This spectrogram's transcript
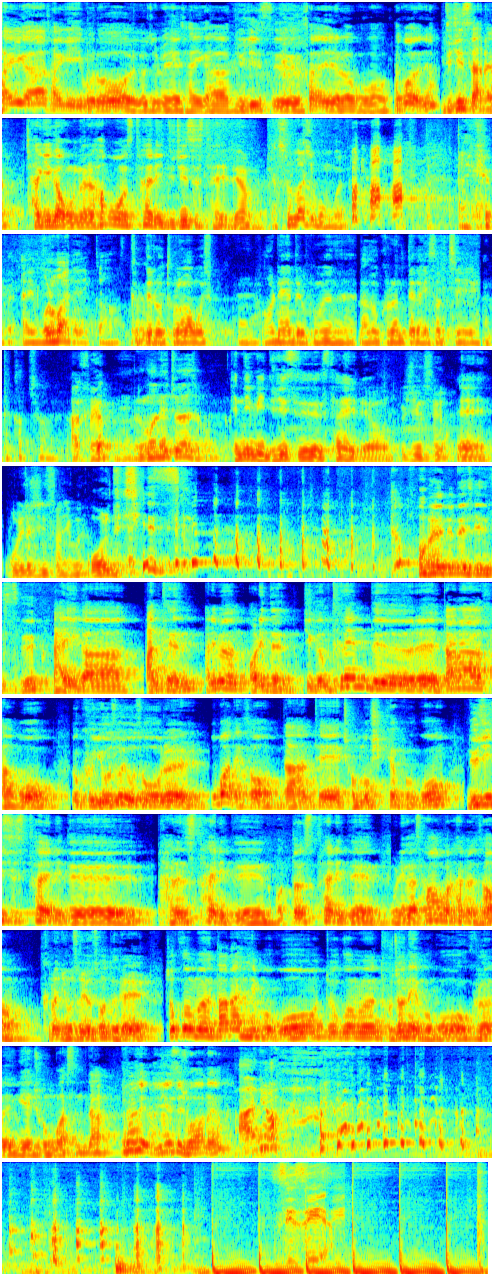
자기가 자기 입으로 요즘에 자기가 뉴진스 스타일이라고 하거든요? 뉴진스 알아요? 자기가 오늘 하고 온 스타일이 뉴진스 스타일이에요. 야, 술 마시고 온 거야? 아니, 그, 아니 물어봐야 되니까 그때로 돌아가고 싶고 어린애들 보면은 나도 그런 때가 있었지 안타깝죠 아, 그래요? 네, 응원해줘야죠 제님이 뉴진스 스타일이에요. 뉴진스요? 네. 올드 진스 아니고요? 올드 진스. 올드 진스. 나이가 많든 아니면 어리든 지금 트렌드를 따라가고 또 그 요소 요소를 뽑아내서 나한테 접목시켜보고 뉴진스 스타일이든 다른 스타일이든 어떤 스타일이든 우리가 사업을 하면서 그런 요소 요소들을 조금은 따라해보고 조금은 도전해보고 그러는 게 좋은 것 같습니다. 평소에 뉴진스 좋아하나요? 아니요.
